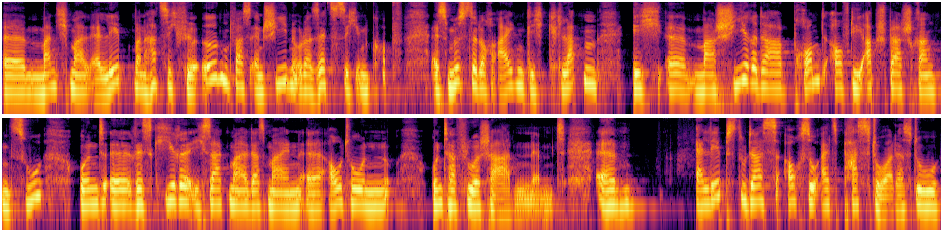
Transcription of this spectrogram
äh, manchmal erlebt. Man hat sich für irgendwas entschieden oder setzt sich in den Kopf. Es müsste doch eigentlich klappen. Ich äh, marschiere da prompt auf die Absperrschranken zu und äh, riskiere, ich sag mal, dass mein äh, Auto einen Unterflurschaden nimmt. Ähm, Erlebst du das auch so als Pastor, dass du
